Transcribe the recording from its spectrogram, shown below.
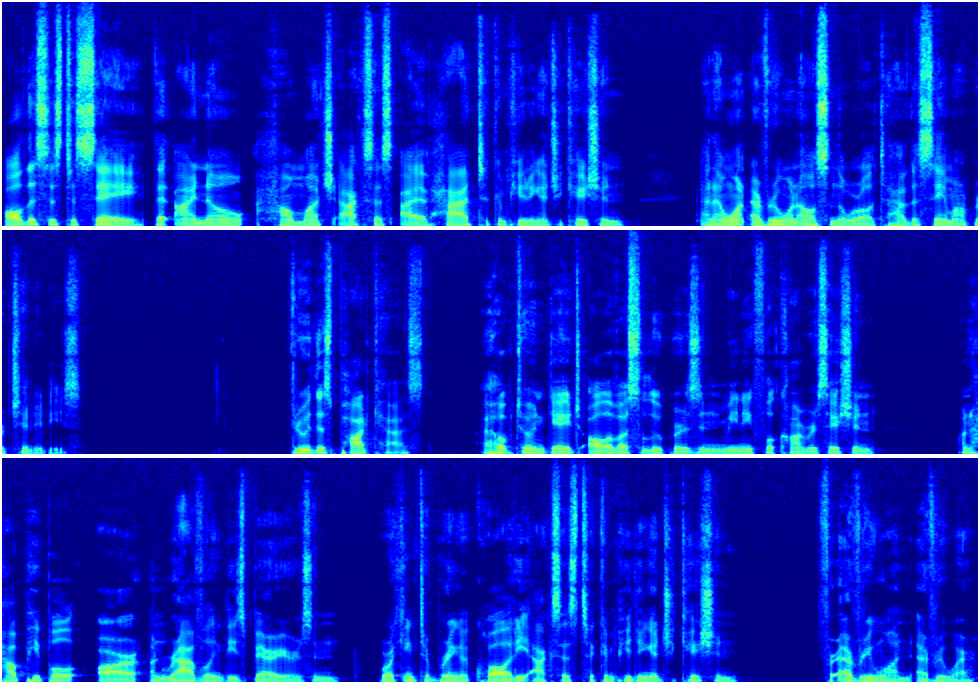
All this is to say that I know how much access I have had to computing education, and I want everyone else in the world to have the same opportunities. Through this podcast, I hope to engage all of us loopers in meaningful conversation on how people are unraveling these barriers and working to bring a quality access to computing education for everyone everywhere.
